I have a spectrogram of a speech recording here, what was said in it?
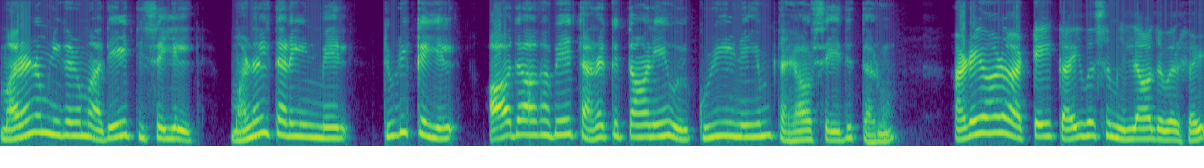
மரணம் நிகழும் அதே திசையில் மணல் தரையின் மேல் துடிக்கையில் ஆதாகவே தனக்குத்தானே ஒரு குழியினையும் தயார் செய்து தரும். அடையாள அட்டை கைவசம் இல்லாதவர்கள்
